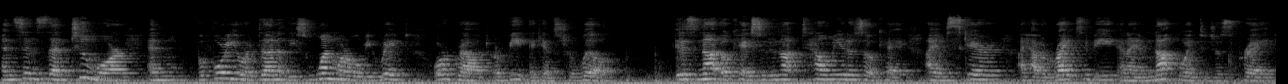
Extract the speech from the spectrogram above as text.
and since then, two more, and before you are done, at least one more will be raped or grabbed or beat against her will. It is not okay, so do not tell me it is okay. I am scared, I have a right to be, and I am not going to just pray.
